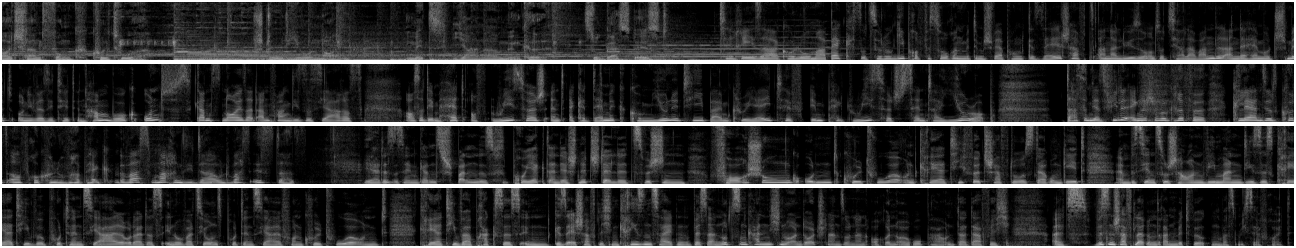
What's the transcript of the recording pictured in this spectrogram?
Deutschlandfunk Kultur Studio 9 mit Jana Münkel. Zu Gast ist Theresa Koloma-Beck, Soziologieprofessorin mit dem Schwerpunkt Gesellschaftsanalyse und sozialer Wandel an der Helmut-Schmidt-Universität in Hamburg und ganz neu seit Anfang dieses Jahres außerdem Head of Research and Academic Community beim Creative Impact Research Center Europe. Das sind jetzt viele englische Begriffe. Klären Sie uns kurz auf, Frau Koloma-Beck. Was machen Sie da und was ist das? Ja, das ist ein ganz spannendes Projekt an der Schnittstelle zwischen Forschung und Kultur und Kreativwirtschaft, wo es darum geht, ein bisschen zu schauen, wie man dieses kreative Potenzial oder das Innovationspotenzial von Kultur und kreativer Praxis in gesellschaftlichen Krisenzeiten besser nutzen kann, nicht nur in Deutschland, sondern auch in Europa. Und da darf ich als Wissenschaftlerin dran mitwirken, was mich sehr freut.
